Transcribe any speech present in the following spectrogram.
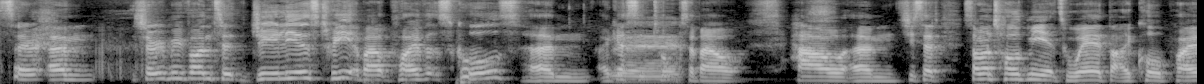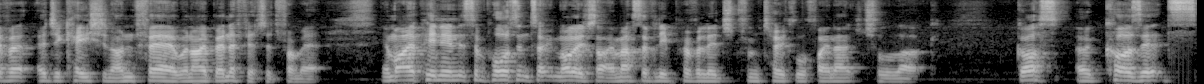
So, um, shall we move on to Julia's tweet about private schools? Um, I guess it talks about how um, she said, Someone told me it's weird that I call private education unfair when I benefited from it. In my opinion, it's important to acknowledge that I'm massively privileged from total financial luck. Because it's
